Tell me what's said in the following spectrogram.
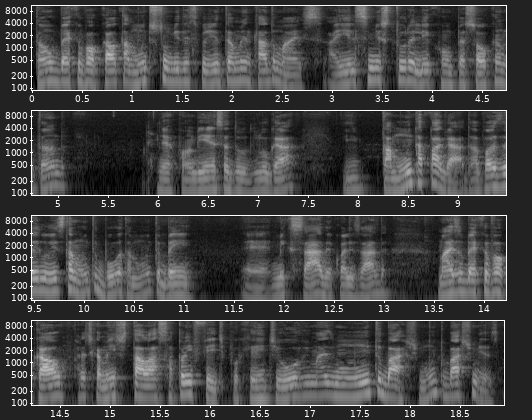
Então o back vocal está muito sumido, eles podiam ter aumentado mais. Aí ele se mistura ali com o pessoal cantando, né, com a ambiência do lugar, e está muito apagado. A voz da Heloísa está muito boa, está muito bem é, mixada, equalizada, mas o back vocal praticamente está lá só para enfeite, porque a gente ouve, mas muito baixo, muito baixo mesmo.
